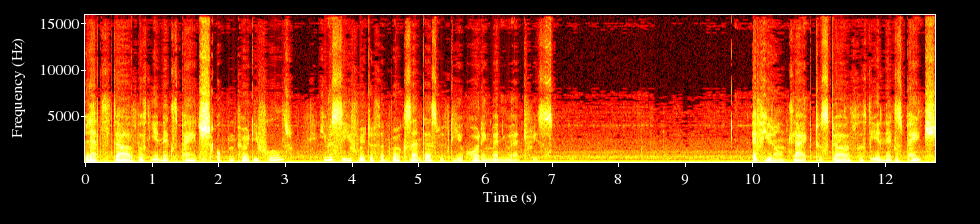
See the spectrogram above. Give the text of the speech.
Let's start with the index page open per default. You will see three different work centers with the according menu entries. If you don't like to start with the index page,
